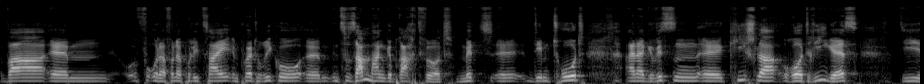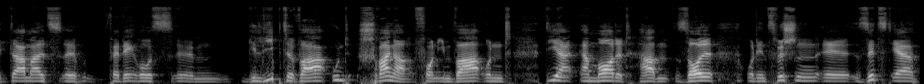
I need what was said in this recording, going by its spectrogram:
war ähm, oder von der Polizei in Puerto Rico ähm, in Zusammenhang gebracht wird mit äh, dem Tod einer gewissen äh, Kishla Rodriguez, die damals äh, Federos ähm, Geliebte war und schwanger von ihm war und die er ermordet haben soll. Und inzwischen äh, sitzt er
